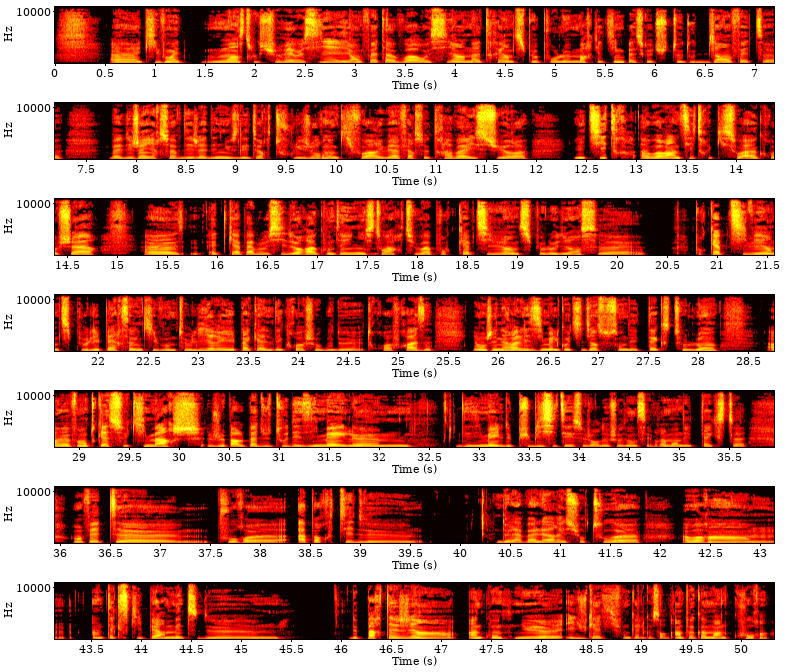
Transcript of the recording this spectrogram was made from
euh, qui vont être moins structurés aussi, et en fait avoir aussi un attrait un petit peu pour le marketing, parce que tu te doutes bien en fait. Euh, bah, des gens ils reçoivent déjà des newsletters tous les jours, donc il faut arriver à faire ce travail sur les titres, avoir un titre qui soit accrocheur, euh, être capable aussi de raconter une histoire, tu vois, pour captiver un petit peu l'audience, euh, pour captiver un petit peu les personnes qui vont te lire et pas qu'elles décrochent au bout de trois phrases. Et en général, les emails quotidiens, ce sont des textes longs. Euh, enfin, en tout cas, ceux qui marchent. Je parle pas du tout des emails euh, des emails de publicité, ce genre de choses. Hein. C'est vraiment des textes, en fait, euh, pour euh, apporter de, de la valeur et surtout euh, avoir un, texte qui permette de, partager un, contenu euh, éducatif en quelque sorte, un peu comme un cours. Hein.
